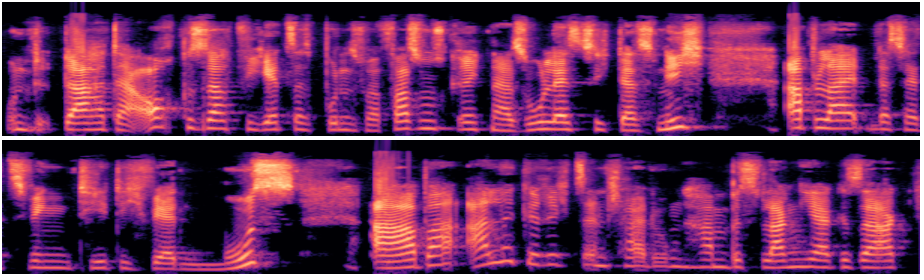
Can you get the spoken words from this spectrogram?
Und da hat er auch gesagt, wie jetzt das Bundesverfassungsgericht, na, so lässt sich das nicht ableiten, dass er zwingend tätig werden muss. Aber alle Gerichtsentscheidungen haben bislang ja gesagt,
